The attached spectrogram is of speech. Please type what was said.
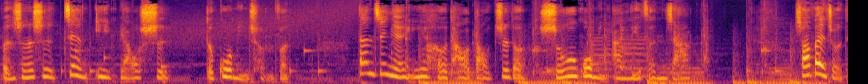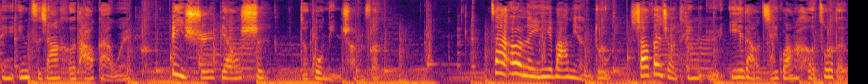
本身是建议标示的过敏成分，但近年因核桃导致的食物过敏案例增加。消费者厅因此将核桃改为必须标示的过敏成分。在二零一八年度消费者厅与医疗机关合作的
